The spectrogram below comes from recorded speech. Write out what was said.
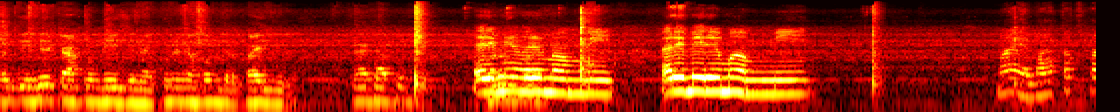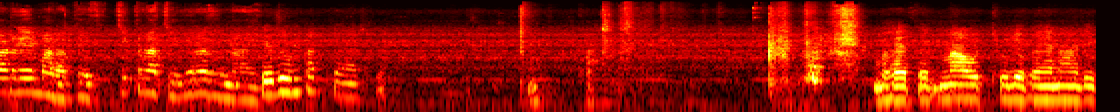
कधी हे टाकून द्यायची नाही. कुणी ना कोणतरी पाहिजे. काय टाकून? अरे मेरे मम्मी. अरे मेरे मम्मी. माझ्या भातात पाड गे मला. ते चिकनाची गरज नाही. ते दोन टाकते ना असं. भया तर नाव ठेवले भया ना आधी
